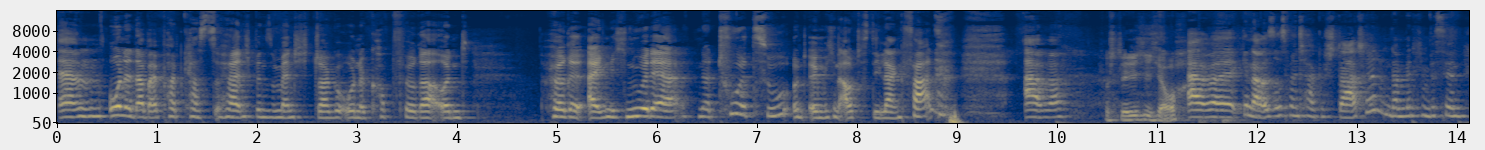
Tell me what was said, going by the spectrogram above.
Ähm, ohne dabei Podcast zu hören. Ich bin so ein Mensch, ich jogge ohne Kopfhörer und höre eigentlich nur der Natur zu und irgendwelchen Autos, die langfahren. Aber. Verstehe ich, ich auch. Aber genau, so ist mein Tag gestartet und dann bin ich ein bisschen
